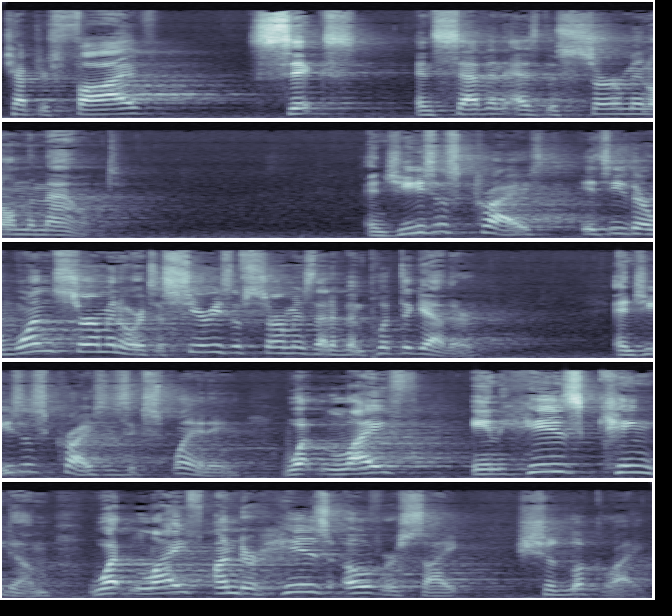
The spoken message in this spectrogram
chapters 5, 6, and 7, as the Sermon on the Mount. And Jesus Christ is either one sermon or it's a series of sermons that have been put together. And Jesus Christ is explaining what life in his kingdom, what life under his oversight should look like.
